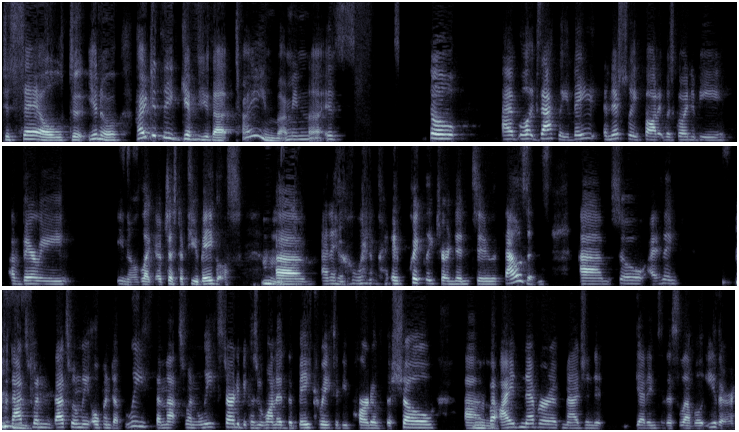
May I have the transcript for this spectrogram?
to sell. To you know, how did they give you that time? I mean, that is so I, well exactly they initially thought it was going to be a very you know like just a few bagels Mhm. um, and it, went, it quickly turned into thousands um, so i think that's when that's when we opened up Leith, and that's when Leith started because we wanted the bakery to be part of the show. Um, Mm. But I'd never imagined it getting to this level either.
